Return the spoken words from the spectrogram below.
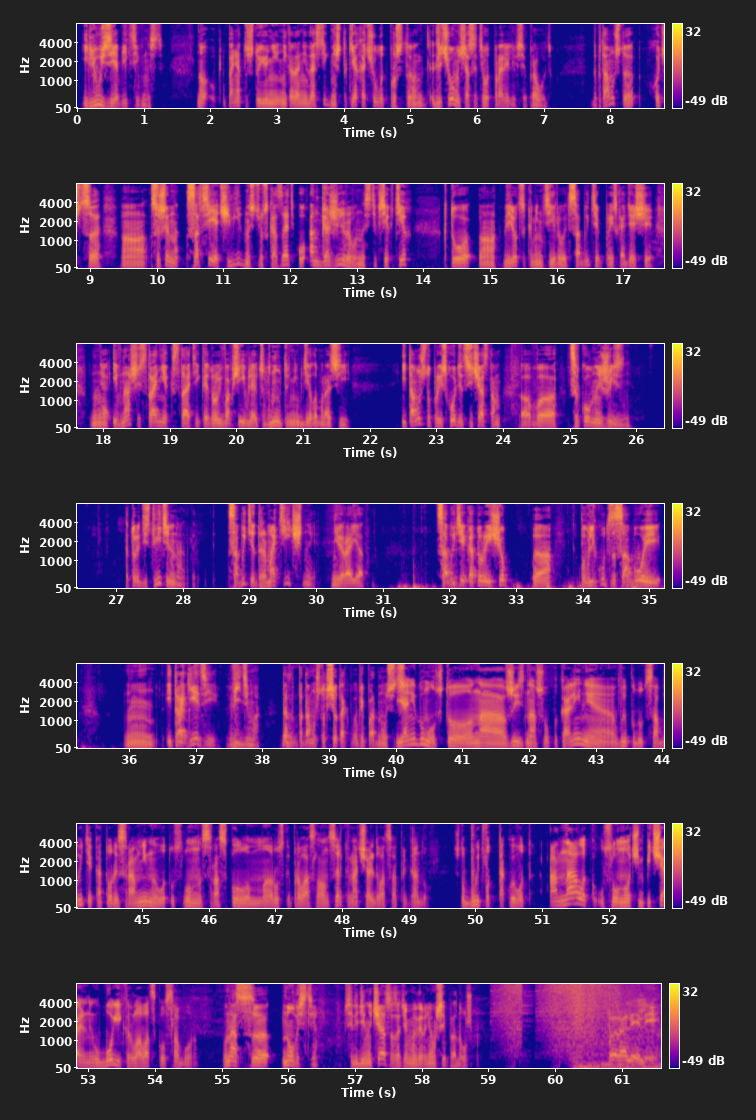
иллюзии объективности. Но понятно, что ее ни, никогда не достигнешь. Так я хочу вот просто... Для чего мы сейчас эти вот параллели все проводим? Да потому что хочется э, совершенно со всей очевидностью сказать о ангажированности всех тех, кто э, берется комментировать события, происходящие и в нашей стране, кстати, и которые вообще являются внутренним делом России, и тому, что происходит сейчас там э, в церковной жизни, которая действительно события драматичные, невероятно. События, которые еще повлекут за собой и трагедии, видимо. Да, потому что все так преподносится. Я не думал, что на жизнь нашего поколения выпадут события, которые сравнимы вот условно с расколом Русской Православной Церкви в начале 20-х годов. Что будет вот такой вот аналог, условно очень печальный, убогий Карловацкого собора. У нас э, новости середины часа, затем мы вернемся и продолжим. Параллели.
